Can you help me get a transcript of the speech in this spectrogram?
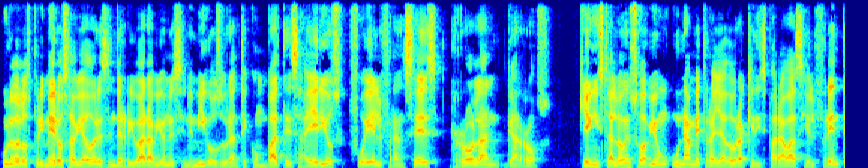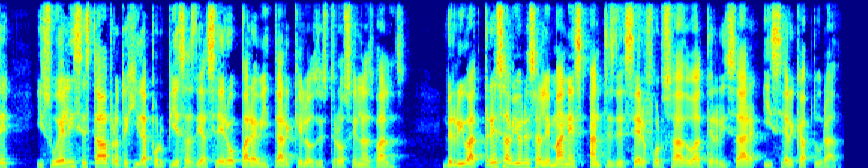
Uno de los primeros aviadores en derribar aviones enemigos durante combates aéreos fue el francés Roland Garros, quien instaló en su avión una ametralladora que disparaba hacia el frente y su hélice estaba protegida por piezas de acero para evitar que los destrocen las balas. Derriba tres aviones alemanes antes de ser forzado a aterrizar y ser capturado.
